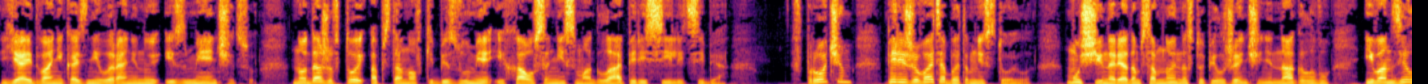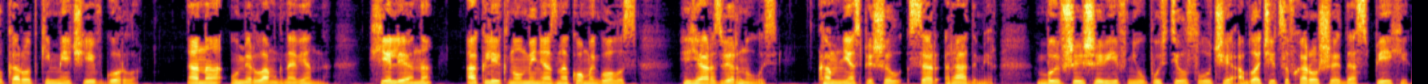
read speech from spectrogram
Я едва не казнила раненую изменщицу, но даже в той обстановке безумия и хаоса не смогла пересилить себя. Впрочем, переживать об этом не стоило. Мужчина рядом со мной наступил женщине на голову и вонзил короткий меч ей в горло. Она умерла мгновенно. «Хелена!» — окликнул меня знакомый голос. Я развернулась. Ко мне спешил сэр Радомир. Бывший шериф не упустил случая облачиться в хорошие доспехи,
